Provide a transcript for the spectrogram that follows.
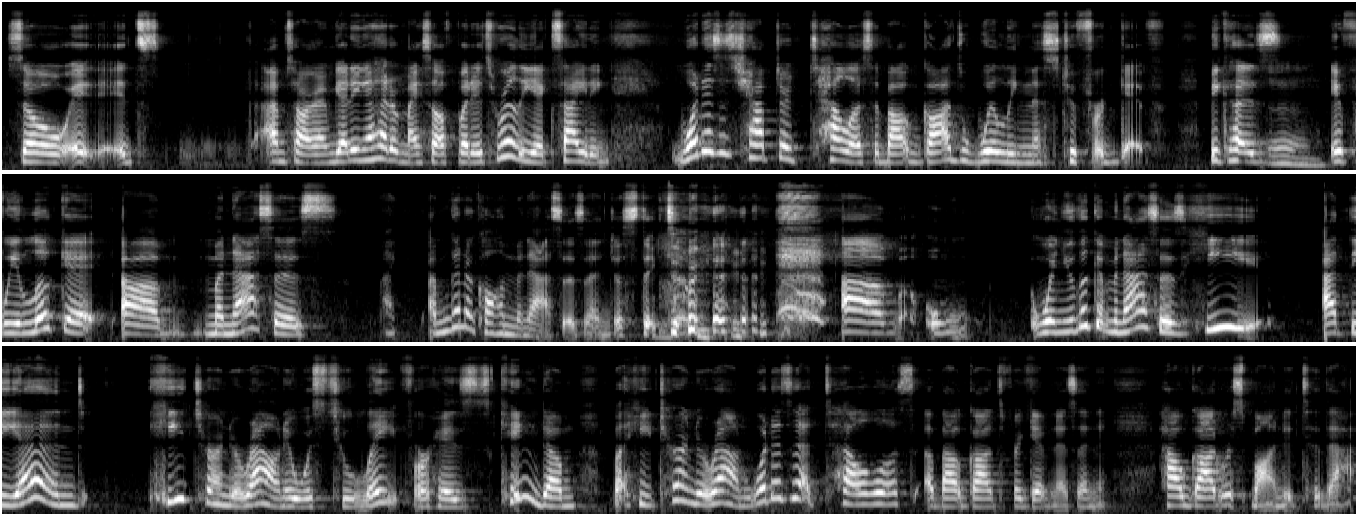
So it, it's I'm sorry, I'm getting ahead of myself, but it's really exciting. What does this chapter tell us about God's willingness to forgive? Because if we look at um, Manasseh's, I, I'm going to call him Manasseh's and just stick to it. um, when you look at Manasseh's, he, at the end, he turned around. It was too late for his kingdom, but he turned around. What does that tell us about God's forgiveness and how God responded to that?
